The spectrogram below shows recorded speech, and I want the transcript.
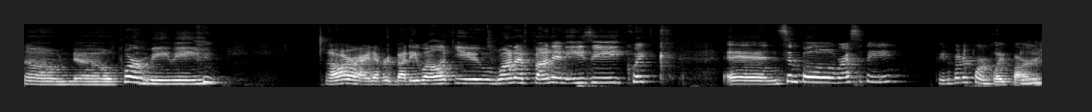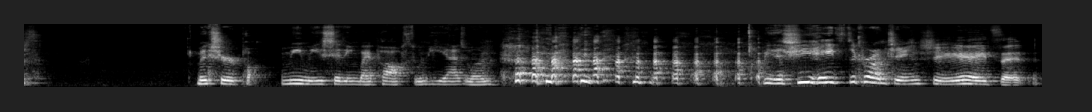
Oh no, poor Mimi. All right, everybody. Well, if you want a fun and easy, quick and simple recipe, peanut butter cornflake bars. Mm-hmm. Make sure Mimi's sitting by Pops when he has one. because she hates the crunching. She hates it.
